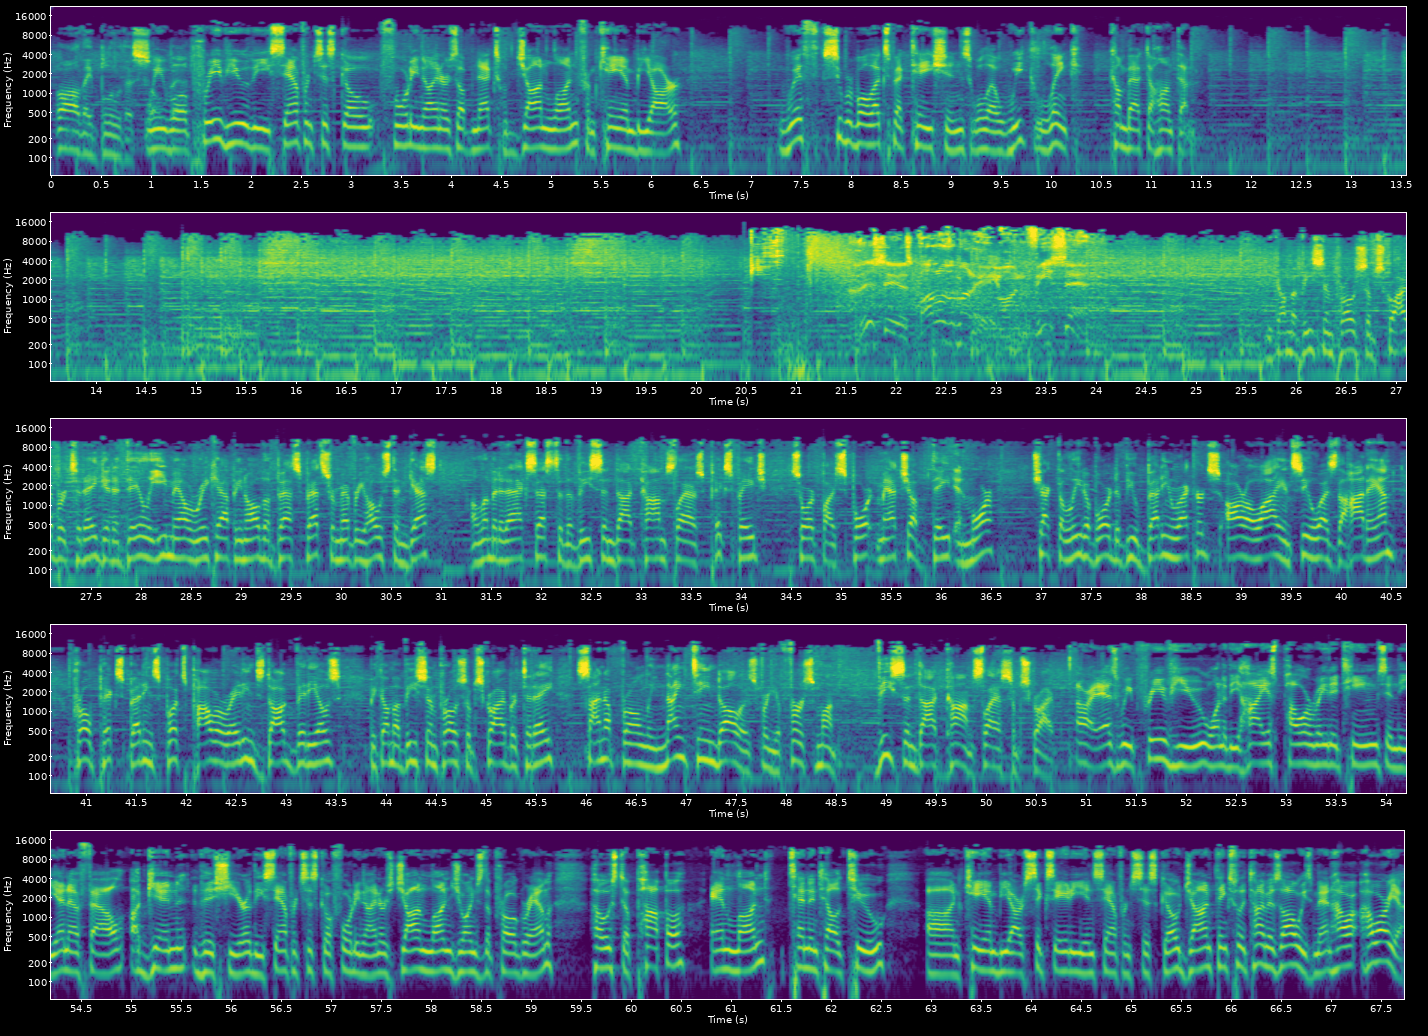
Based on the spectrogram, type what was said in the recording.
Oh, they blew this. So we bad. will preview the San Francisco 49ers up next with John Lund from KNBR. With Super Bowl expectations, will a weak link come back to haunt them? This is Follow the Money on VSIN. Become a VSiN Pro subscriber today. Get a daily email recapping all the best bets from every host and guest. Unlimited access to the VSiN.com slash picks page. Sort by sport, matchup, date, and more. Check the leaderboard to view betting records, ROI, and see who has the hot hand. Pro picks, betting splits, power ratings, dog videos. Become a VSiN Pro subscriber today. Sign up for only $19 for your first month. VSiN.com slash subscribe. All right, as we preview one of the highest power rated teams in the NFL again this year, the San Francisco 49ers, John Lund joins the program, host of Papa and Lund, 10 until 2 on KNBR 680 in San Francisco. John, thanks for the time as always, man. How, how are you?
